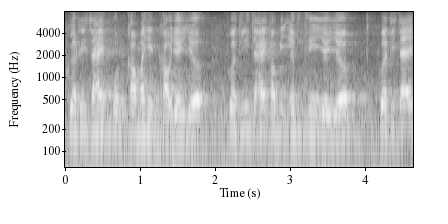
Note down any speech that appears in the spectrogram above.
เพื่อที่จะให้คนเข้ามาเห็นเขาเยอะๆเพื่อที่จะให้เขามี FC เยอะๆเพื่อที่จะให้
